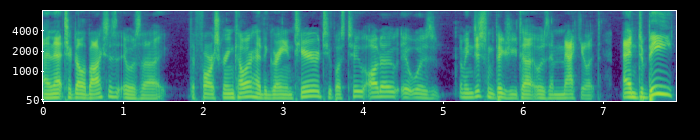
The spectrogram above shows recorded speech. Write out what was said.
and that checked all the boxes. It was uh, the forest green color, had the gray interior, two plus two auto. It was, I mean, just from the picture you tell, it was immaculate. And to be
